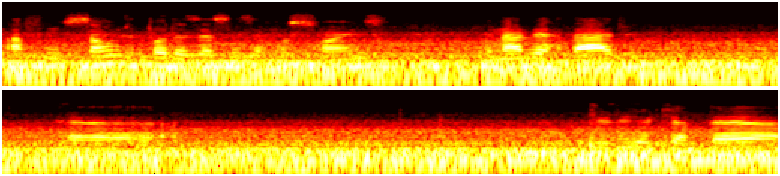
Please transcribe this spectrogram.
a função de todas essas emoções e, na verdade, é, diria que até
